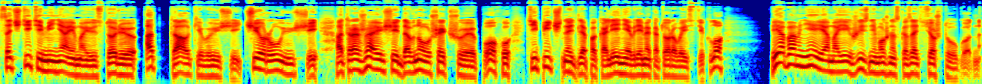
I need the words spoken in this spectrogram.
Сочтите меня и мою историю отталкивающей, чарующей, отражающей давно ушедшую эпоху, типичной для поколения, время которого истекло, и обо мне и о моей жизни можно сказать все, что угодно.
